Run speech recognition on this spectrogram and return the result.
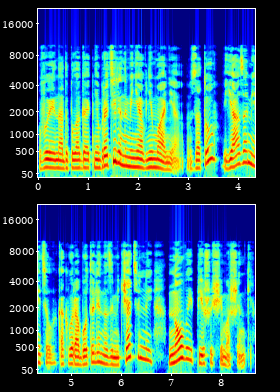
«Вы, надо полагать, не обратили на меня внимания, зато я заметил, как вы работали на замечательной новой пишущей машинке».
